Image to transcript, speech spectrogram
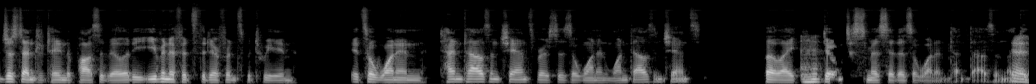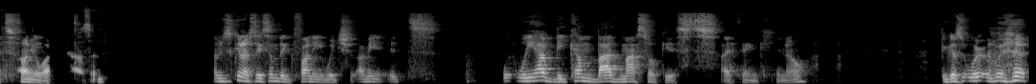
just entertain the possibility, even if it's the difference between it's a one in ten thousand chance versus a one in one thousand chance. But like, mm-hmm. don't dismiss it as a one in ten thousand. Like, yeah, it's, it's funny. One thousand. I'm just gonna say something funny, which I mean, it's we have become bad masochists. I think you know because we're, we're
